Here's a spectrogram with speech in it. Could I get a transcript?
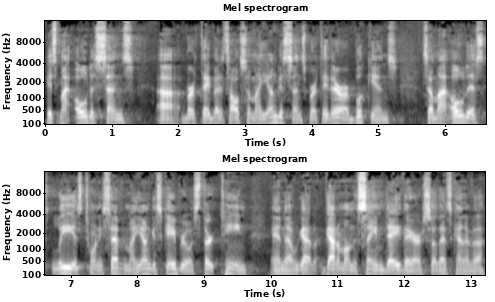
it's my oldest son's uh, birthday, but it's also my youngest son's birthday. There are bookends. So my oldest, Lee, is 27. My youngest, Gabriel, is 13. And uh, we got, got them on the same day there. So that's kind of a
